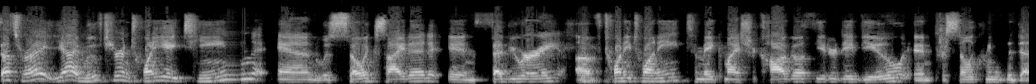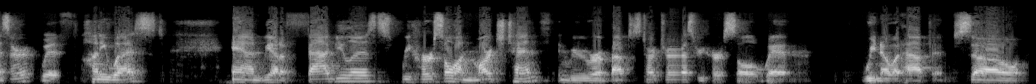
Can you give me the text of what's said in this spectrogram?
That's right. Yeah, I moved here in 2018 and was so excited in February of 2020 to make my Chicago theater debut in Priscilla Queen of the Desert with Honey West. And we had a fabulous rehearsal on March 10th, and we were about to start dress rehearsal when we know what happened. So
